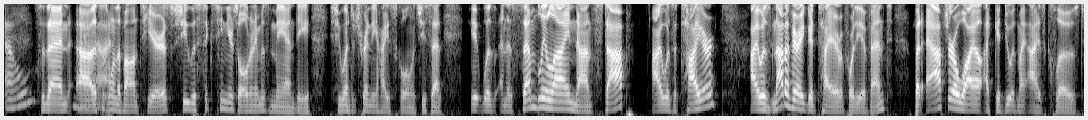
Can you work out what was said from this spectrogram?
oh. So then, uh, this was one of the volunteers. She was 16 years old. Her name was Mandy. She went to Trinity High School, and she said it was an assembly line nonstop. I was a tire. I was not a very good tire before the event, but after a while, I could do it with my eyes closed.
